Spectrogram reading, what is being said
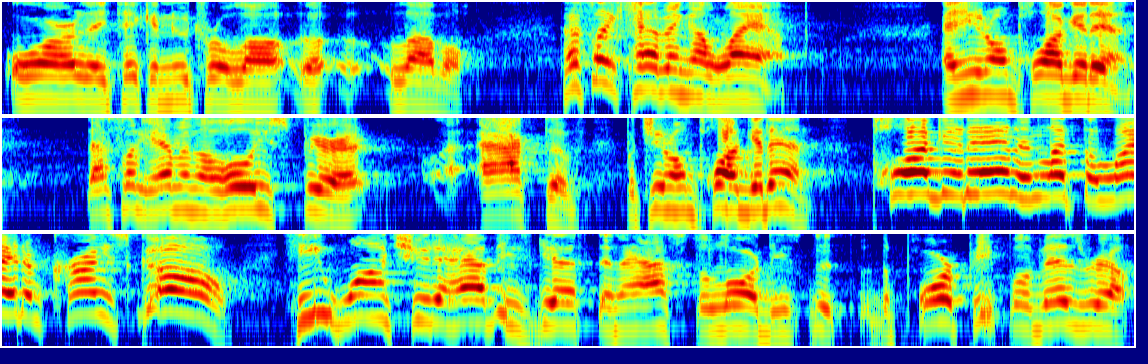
or they take a neutral lo- level. That's like having a lamp and you don't plug it in. That's like having the Holy Spirit active, but you don't plug it in. Plug it in and let the light of Christ go. He wants you to have these gifts and ask the Lord, these, the, the poor people of Israel,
